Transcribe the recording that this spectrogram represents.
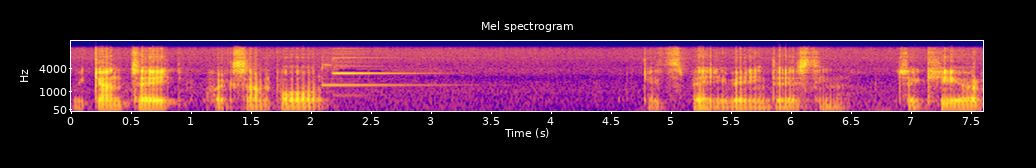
we can take for example okay, it's very very interesting. Check here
